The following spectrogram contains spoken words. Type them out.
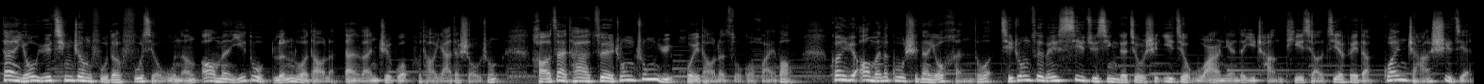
但由于清政府的腐朽无能，澳门一度沦落到了弹丸之国葡萄牙的手中。好在他最终终于回到了祖国怀抱。关于澳门的故事呢有很多，其中最为戏剧性的就是1952年的一场啼笑皆非的关闸事件，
